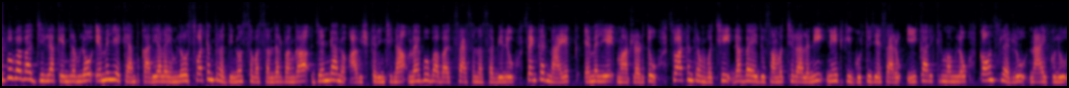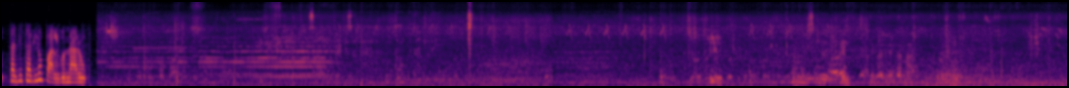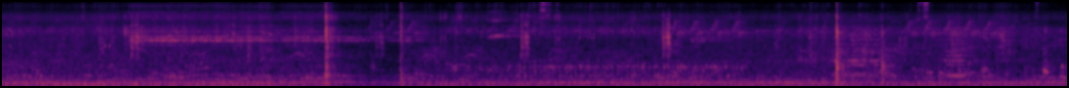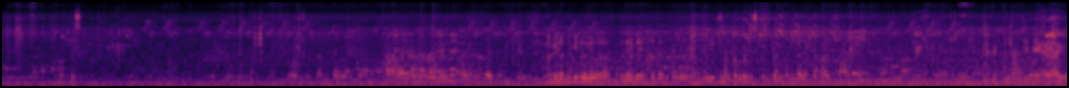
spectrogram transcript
మహబూబాబాద్ జిల్లా కేంద్రంలో MLA camp కార్యాలయంలో స్వతంత్ర దినోత్సవ సందర్భంగా జెండాను ఆవిష్కరించిన మహబూబాబాద్ శాసనసభ్యులు శంకర్ నాయక్ ఎమ్మెల్యే మాట్లాడుతూ స్వాతంత్రం వచ్చి డెబ్బై ఐదు సంవత్సరాలని నేటికి గుర్తు చేశారు. ఈ కార్యక్రమంలో కౌన్సిలర్లు నాయకులు తదితరులు పాల్గొన్నారు. అన్న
